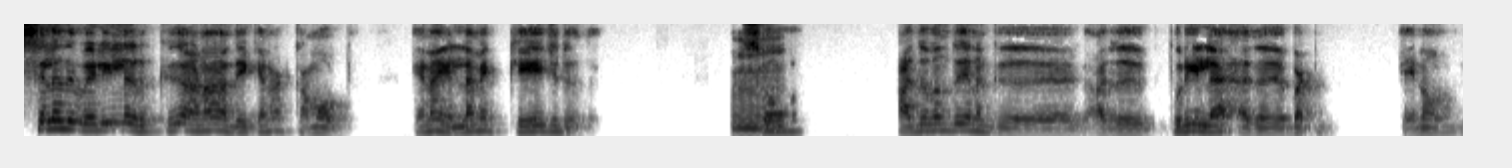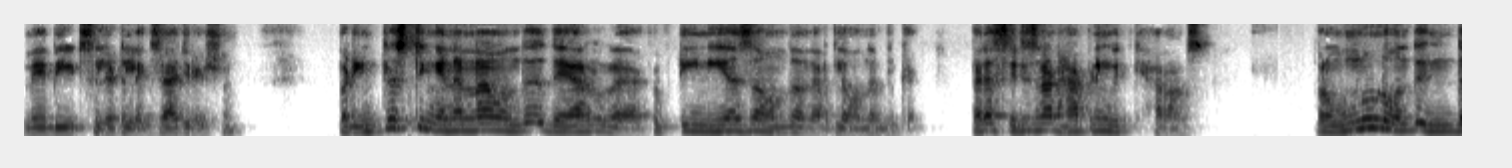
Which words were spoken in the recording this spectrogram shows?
சிலது வெளியில இருக்கு ஆனா தே cannot கம் அவுட் ஏன்னா எல்லாமே கேஜ்டு அது. ஸோ அது வந்து எனக்கு அது புரியல. அது பட் ஏன்னோ maybe it's little exaggeration but interesting என்னன்னா வந்து தேர் ஃபிஃப்டீன் இயர்ஸாக வந்து அந்த இடத்துல வந்துட்டு இருக்கு வேற it is not happening with herons அப்புறம் இன்னொன்று வந்து இந்த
